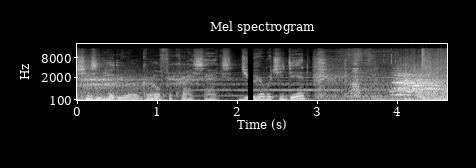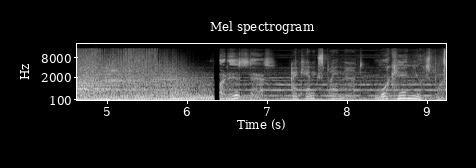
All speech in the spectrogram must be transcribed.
She's an eight-year-old girl, for Christ's sakes. Did you hear what she did? What is this? I can't explain that. What can you explain?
